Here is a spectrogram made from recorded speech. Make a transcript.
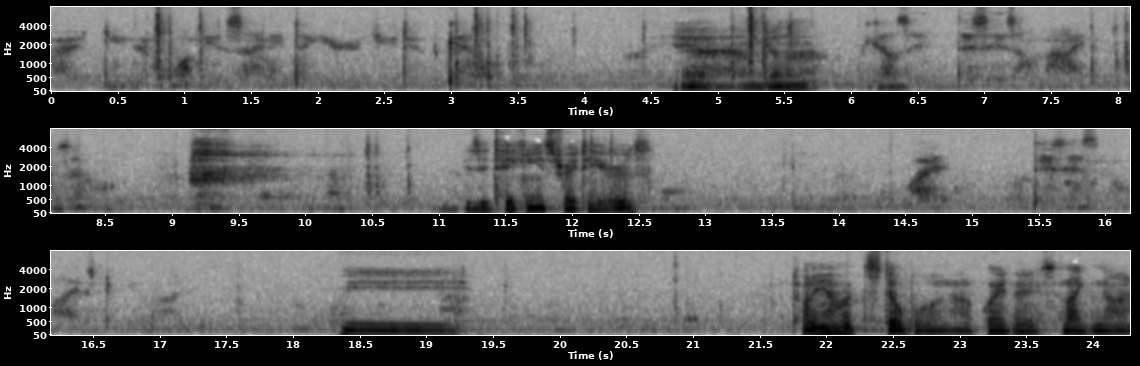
are you gonna want me to sign into your YouTube account? Yeah, I'm gonna. Because it, this is on mine. So Is it taking it straight to yours? what? This isn't a live stream. We. It's funny how it's still blowing up where there's like not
